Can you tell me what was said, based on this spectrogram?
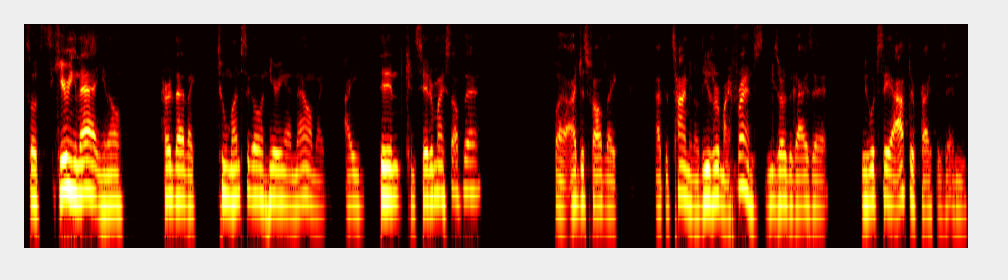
so it's hearing that you know heard that like two months ago and hearing it now, I'm like, I didn't consider myself that, but I just felt like at the time, you know, these were my friends. These are the guys that we would say after practice and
